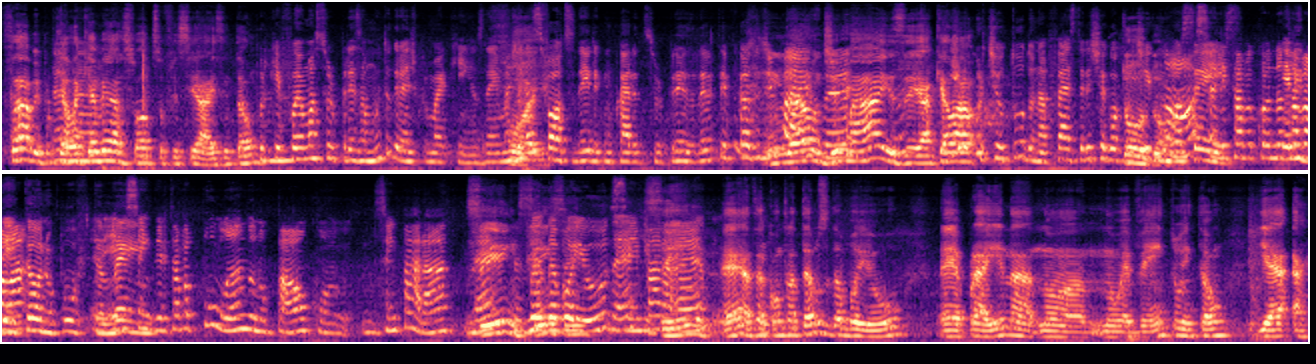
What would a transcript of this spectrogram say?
sabe? Porque ela Aham. quer ver as fotos oficiais, então... Porque foi uma surpresa muito grande pro Marquinhos, né? Imagina Foi. as fotos dele com cara de surpresa, deve ter ficado demais, não, né? demais, e Ele aquela... curtiu tudo na festa? Ele chegou a curtir Tudo. com Nossa, vocês? ele tava quando eu Ele tava lá. deitou no puff Ele, também? sem- ele tava pulando no palco sem parar, né? Sim, sim, dizer, Do W, né? Sem que- parar. Sim, é, tá- contratamos o W, é, para ir na, no, no evento. Então, e é,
